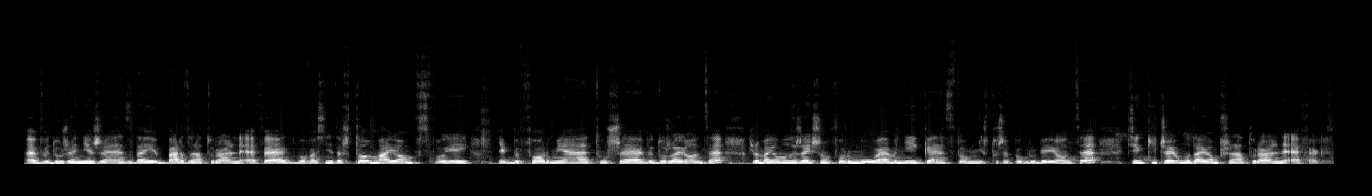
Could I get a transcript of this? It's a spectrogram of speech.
e, wydłużenie rzęs, daje bardzo naturalny efekt, bo właśnie też to mają w swojej jakby formie tusze wydłużające, że mają lżejszą formułę, mniej gęstą niż tusze pogrubiające, dzięki czemu dają przenaturalny efekt.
